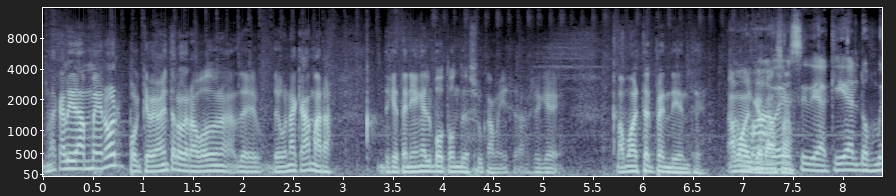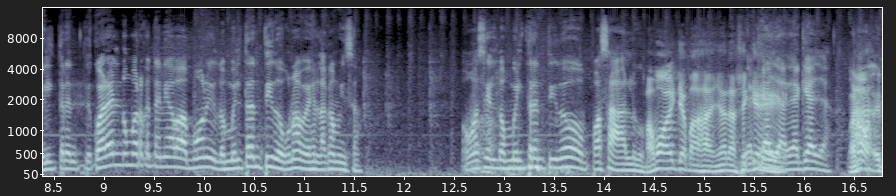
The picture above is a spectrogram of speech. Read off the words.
Una calidad menor, porque obviamente lo grabó de una, de, de una cámara de que tenía en el botón de su camisa. Así que vamos a estar pendientes. Vamos a ver qué a pasa. ver si de aquí al 2030... ¿Cuál es el número que tenía Bad Bunny? 2032, una vez en la camisa. Vamos a ver si el 2032 pasa algo. Vamos a ver qué pasa, señores. Así de que. aquí a allá, de aquí a allá. Bueno, Ah. eh,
